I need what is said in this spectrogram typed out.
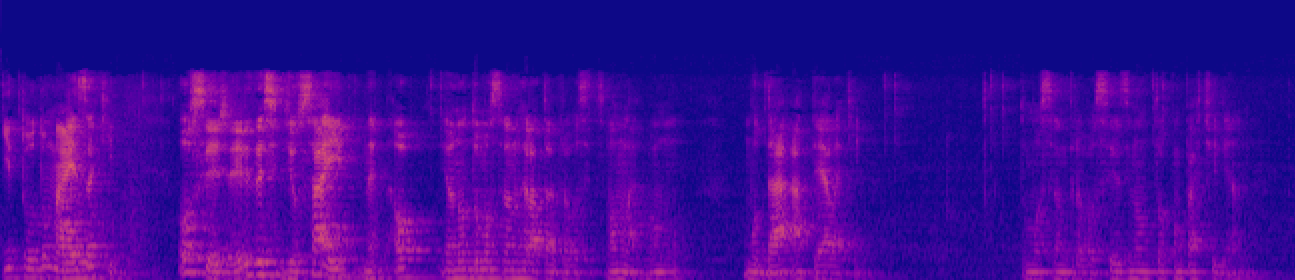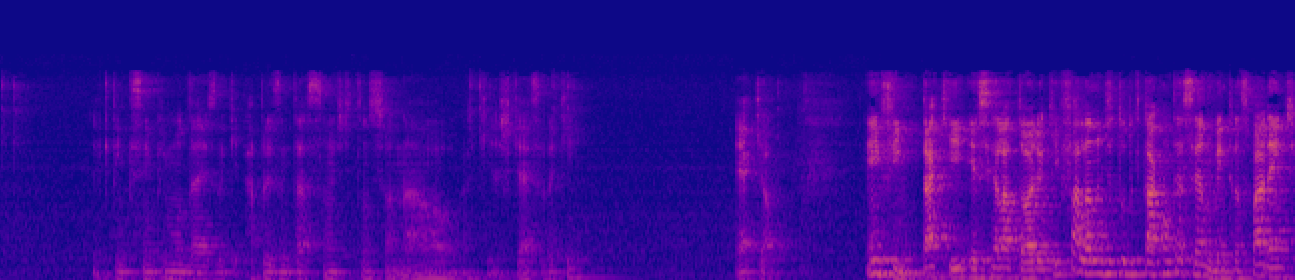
e tudo mais aqui. Ou seja, ele decidiu sair, né? Eu não estou mostrando o relatório para vocês. Vamos lá, vamos mudar a tela aqui. Estou mostrando para vocês e não estou compartilhando. É que tem que sempre mudar isso daqui. Apresentação institucional. Aqui, acho que é essa daqui. É aqui, ó. Enfim, tá aqui esse relatório aqui falando de tudo que está acontecendo, bem transparente,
